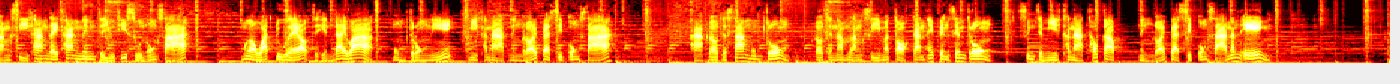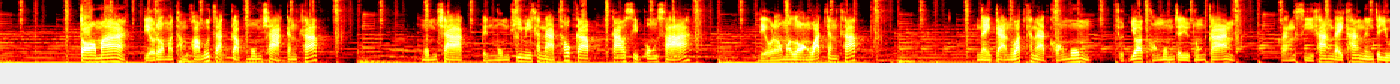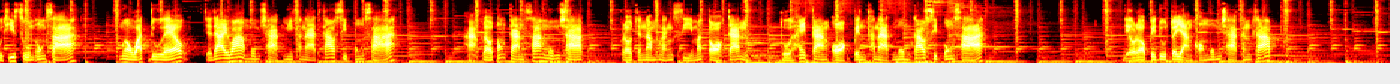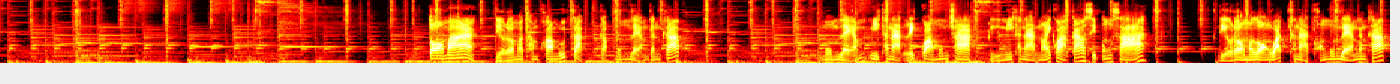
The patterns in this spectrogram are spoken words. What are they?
รังสีข้างใดข้างหนึ่งจะอยู่ที่ 0 องศา เมื่อวัดดูแล้วจะเห็นได้ว่ามุมตรงนี้มีขนาด 180 องศา หากเราจะสร้างมุมตรง เราจะนำรังสีมาต่อกันให้เป็นเส้นตรง ซึ่งจะมีขนาดเท่ากับ 180 องศานั่นเอง ต่อมาเดี๋ยวเรามาทำความรู้จักกับมุมฉากกันครับ มุมฉากเป็นมุมที่มีขนาดเท่ากับ 90 องศา เดี๋ยวเรามาลองวัดกันครับ ในการวัดขนาดของมุม จุดยอดของมุมจะอยู่ตรงกลางรังสีข้างใดข้างหนึ่งจะอยู่ที่ 0 องศา เมื่อวัดดูแล้วจะได้ว่ามุมฉากมีขนาด 90 องศาากเราต้องการสร้างมุมฉาก เราจะนำรังสีมาต่อกัน โดยให้กลางออกเป็นขนาดมุม 90 องศา เดี๋ยวเราไปดูตัวอย่างของมุมฉากกันครับต่อมาเดี๋ยวเรามาทำความรู้จักกับมุมแหลมกันครับ มุมแหลมมีขนาดเล็กกว่ามุมฉาก หรือมีขนาดน้อยกว่า 90 องศา เดี๋ยวเรามาลองวัดขนาดของมุมแหลมกันครับ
